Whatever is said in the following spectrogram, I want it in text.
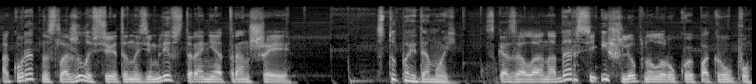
аккуратно сложила все это на земле в стороне от траншеи. «Ступай домой», — сказала она Дарси и шлепнула рукой по крупу.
